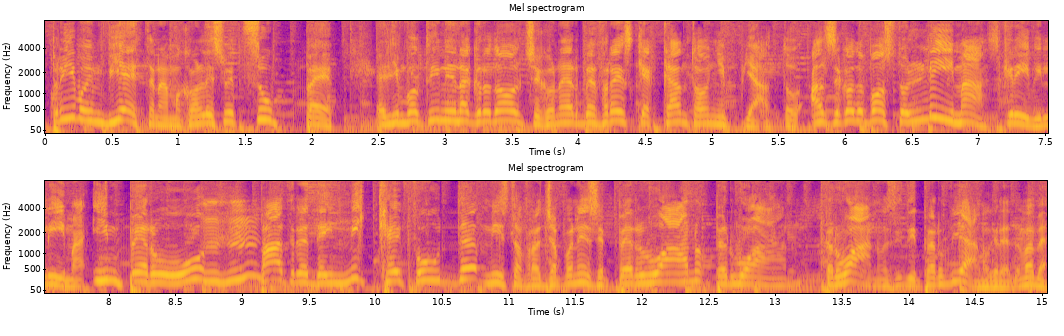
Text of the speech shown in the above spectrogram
primo in Vietnam con le sue zuppe e gli involtini in agrodolce con erbe fresche accanto a ogni piatto. Al secondo posto Lima, scrivi Lima, in Perù, patria dei Nikkei Food, misto fra giapponese e peruano, peruano, peruano, si dice peruviano credo, vabbè.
